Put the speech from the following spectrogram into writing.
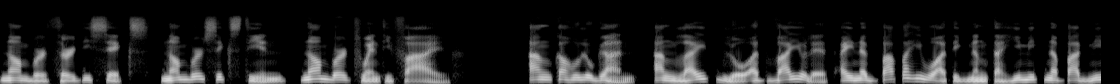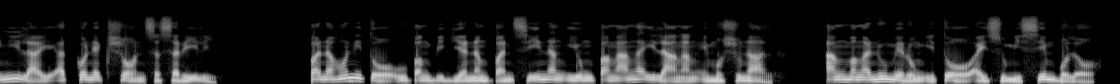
number 36, number 16, number 25. Ang kahulugan, ang light blue at violet ay nagpapahiwatig ng tahimik na pagninilay at koneksyon sa sarili. Panahon ito upang bigyan ng pansin ang iyong pangangailangang emosyonal. Ang mga numerong ito ay sumisimbolo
